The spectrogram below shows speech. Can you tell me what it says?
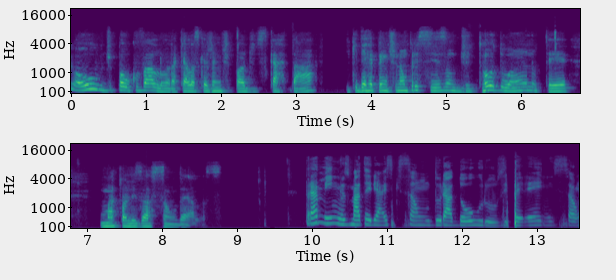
ou de pouco valor, aquelas que a gente pode descartar e que de repente não precisam de todo ano ter uma atualização delas? Para mim, os materiais que são duradouros e perenes são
